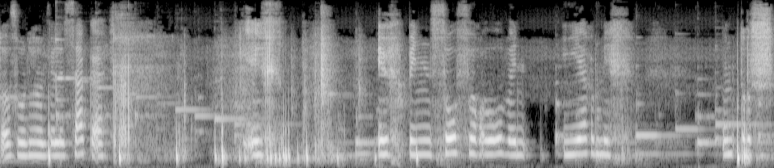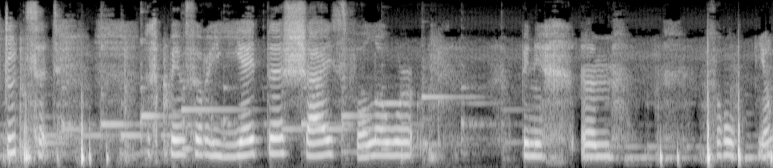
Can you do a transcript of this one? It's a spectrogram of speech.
das, was ich sagen wollte. Ich, ich bin so froh, wenn ihr mich unterstützt. Ich bin für jeden scheiß Follower bin ich ähm, froh, ja.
